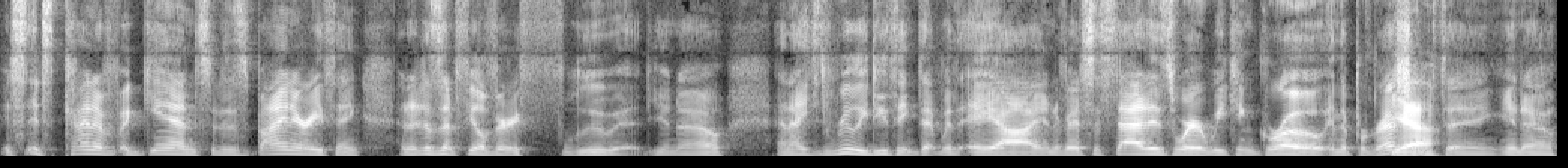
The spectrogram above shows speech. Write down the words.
It's it's kind of again sort of this binary thing, and it doesn't feel very fluid, you know. And I really do think that with AI and advances, that is where we can grow in the progression Yeah. thing, you know.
